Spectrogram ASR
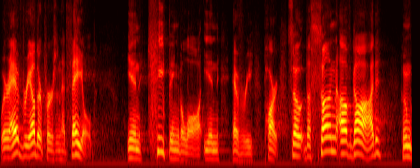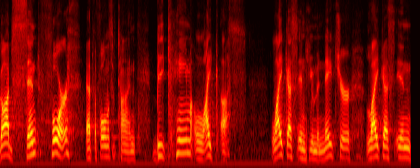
where every other person had failed in keeping the law in every part. So the Son of God, whom God sent forth at the fullness of time, became like us, like us in human nature, like us in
